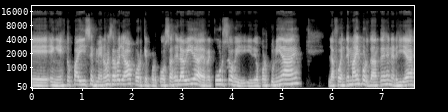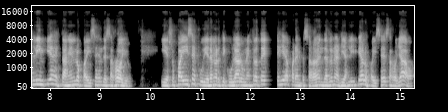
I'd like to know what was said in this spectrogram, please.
eh, en estos países menos desarrollados porque por cosas de la vida, de recursos y, de oportunidades, las fuentes más importantes de energías limpias están en los países en desarrollo. Y esos países pudieran articular una estrategia para empezar a vender energías limpias a los países desarrollados.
